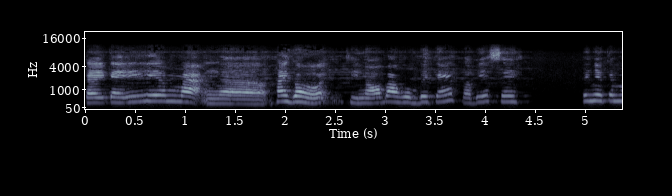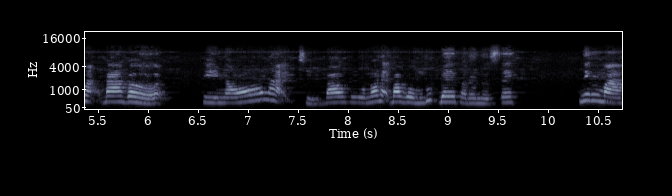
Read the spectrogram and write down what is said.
cái cái mạng à, 2G ấy, thì nó bao gồm BTS và BSC thế nhưng cái mạng 3G ấy, thì nó lại chỉ bao gồm nó lại bao gồm nút B và RNC nhưng mà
